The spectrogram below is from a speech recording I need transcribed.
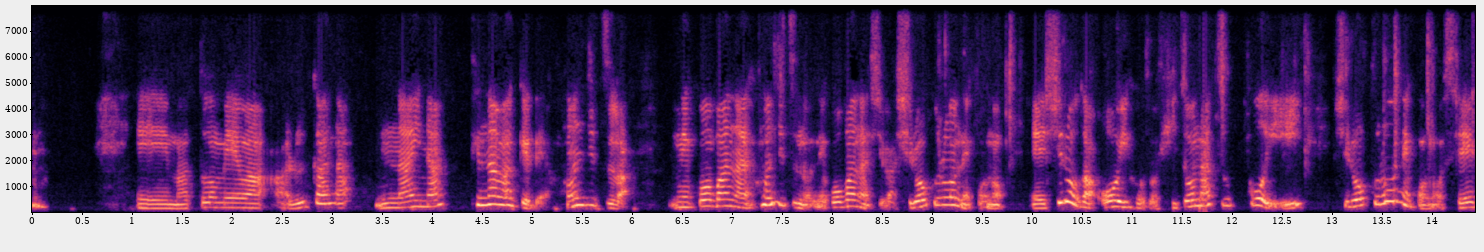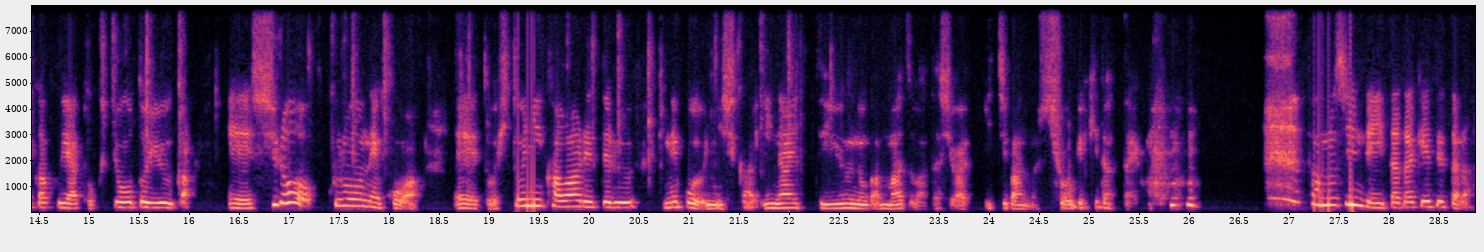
えー、まとめはあるかな？ないなってなわけで、本日は猫話、本日の猫話は白黒猫の、えー、白が多いほど人懐っこい白黒猫の性格や特徴というか、えー、白黒猫は、えっ、ー、と、人に飼われてる猫にしかいないっていうのが、まず私は一番の衝撃だったよ。楽しんでいただけてたら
